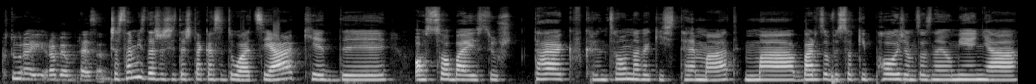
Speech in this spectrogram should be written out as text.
której robią prezent. Czasami zdarza się też taka sytuacja, kiedy osoba jest już tak wkręcona w jakiś temat, ma bardzo wysoki poziom zaznajomienia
